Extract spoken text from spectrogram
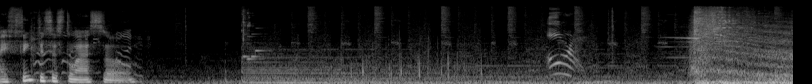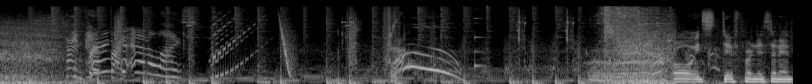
I think this is the last though. Different, isn't it?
